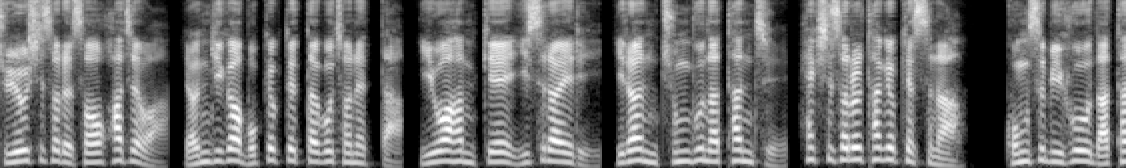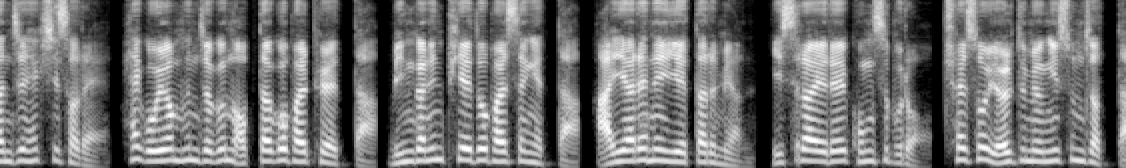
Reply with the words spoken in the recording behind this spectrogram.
주요 시설에서 화재와 연기가 목격됐다고 전했다. 이와 함께 이스라엘이 이란 중부 나탄즈 핵시설을 타격했으나 공습 이후 나탄즈 핵시설에 핵오염 흔적은 없다고 발표했다. 민간인 피해도 발생했다. IRNA에 따르면 이스라엘의 공습으로 최소 12명이 숨졌다.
